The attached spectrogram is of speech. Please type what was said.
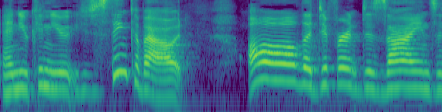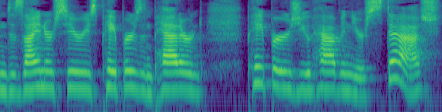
and you can you, you just think about all the different designs and designer series papers and patterned papers you have in your stash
